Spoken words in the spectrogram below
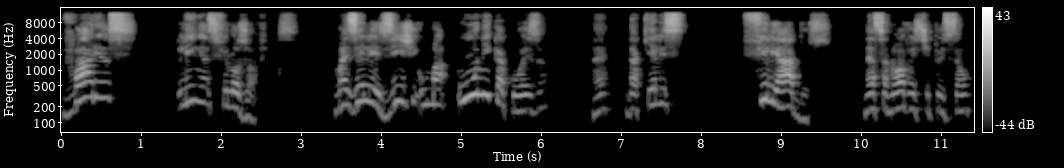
várias linhas filosóficas. Mas ele exige uma única coisa né, daqueles filiados nessa nova instituição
